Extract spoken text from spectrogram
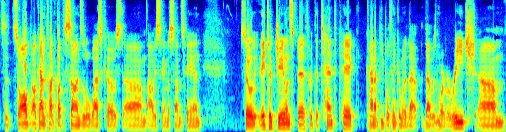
so, so I'll I'll kind of talk about the Suns, a little West Coast. Um, obviously, I'm a Suns fan. So they took Jalen Smith with the tenth pick. Kind of people thinking with that that was more of a reach. Um,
